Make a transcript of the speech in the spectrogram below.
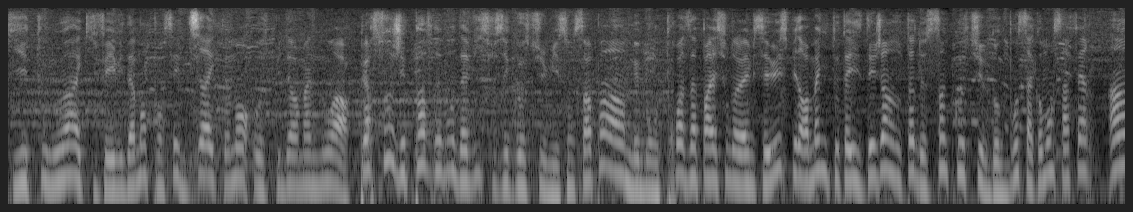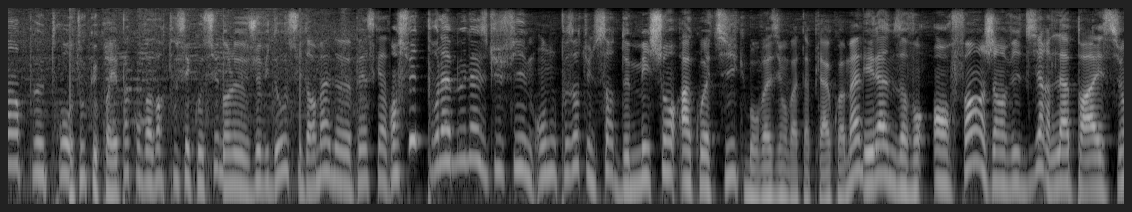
qui est tout noir et qui fait évidemment penser directement au Spider-Man noir. Perso, j'ai pas vraiment d'avis sur ces costumes, ils sont sympas hein, mais bon, trois apparitions dans la MCU, Spider-Man il totalise déjà un total de 5 costumes, donc bon ça commence à faire un peu trop. Surtout que croyez pas qu'on va voir tous ces costumes dans le jeu vidéo Spider-Man euh, PS4. Ensuite, pour la menace du film, on nous présente une sorte de méchant aquatique, bon vas-y on va t'appeler Aquaman, et là nous avons enfin, j'ai envie de dire, l'apparition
